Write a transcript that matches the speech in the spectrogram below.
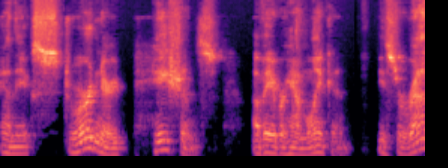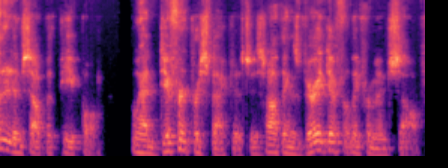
and the extraordinary patience of Abraham Lincoln. He surrounded himself with people who had different perspectives, who saw things very differently from himself,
